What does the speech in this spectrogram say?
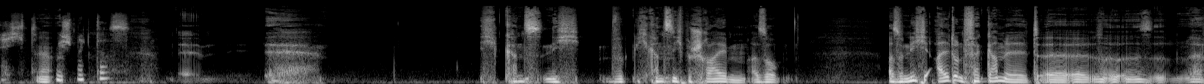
Echt? Ja. Wie schmeckt das? Ich kann es nicht wirklich, ich kann es nicht beschreiben. Also also nicht alt und vergammelt, äh, äh, äh,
